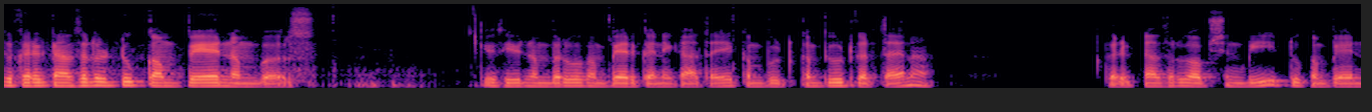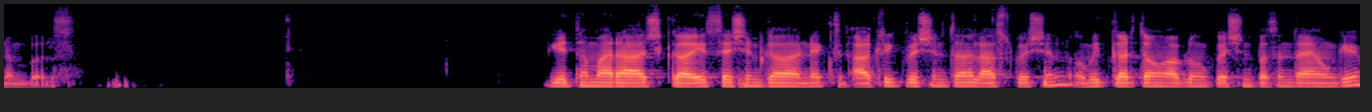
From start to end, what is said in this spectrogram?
तो करेक्ट आंसर है टू कंपेयर नंबर्स किसी भी नंबर को कंपेयर करने का आता है ये कंप्यूट कंप्यूट करता है ना? करेक्ट आंसर होगा option B to compare numbers ये था हमारा आज का इस सेशन का नेक्स्ट आखिरी क्वेश्चन था लास्ट क्वेश्चन उम्मीद करता हूँ आप लोगों को क्वेश्चन पसंद आए होंगे।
